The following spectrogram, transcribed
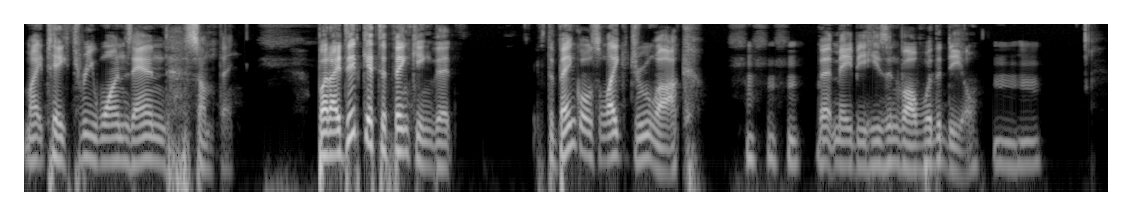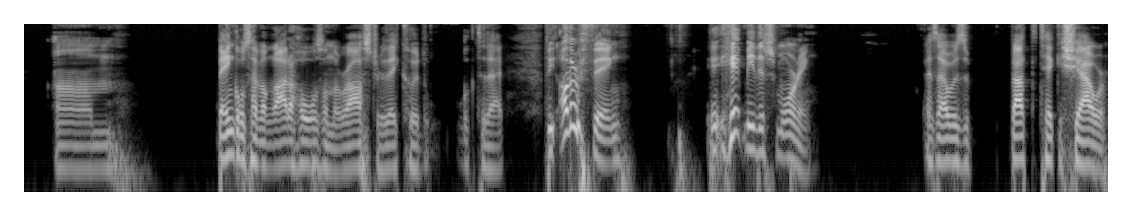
Might take three ones and something. But I did get to thinking that if the Bengals like Drew Lock, that maybe he's involved with a deal. hmm Um, Bengals have a lot of holes on the roster. They could look to that. The other thing, it hit me this morning as I was about to take a shower.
